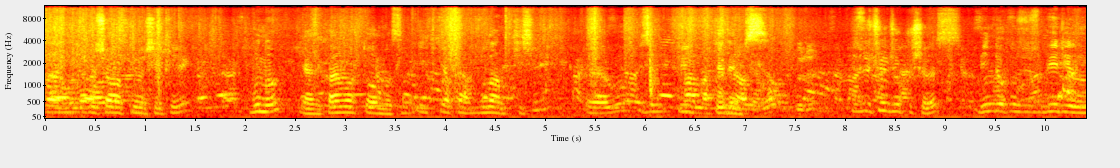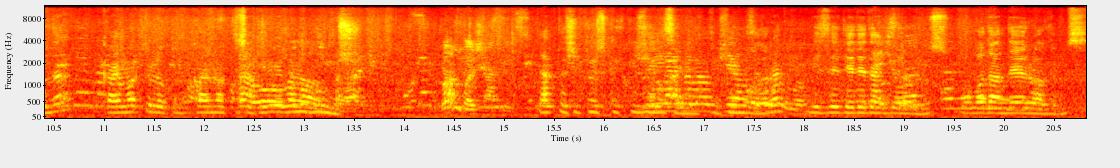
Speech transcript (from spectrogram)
kaymak dışı Afyon şekeri. Bunu yani kaymak dolmasını ilk yapan bulan kişi e, bu bizim büyük dedemiz. Biz üçüncü kuşağız. 1901 yılında kaymaklı lokumu, kaymaklı şekeri ve bunu bulmuş. Yaklaşık 140-150 senelik bir olarak biz de dededen gördüğümüz, babadan devraldığımız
